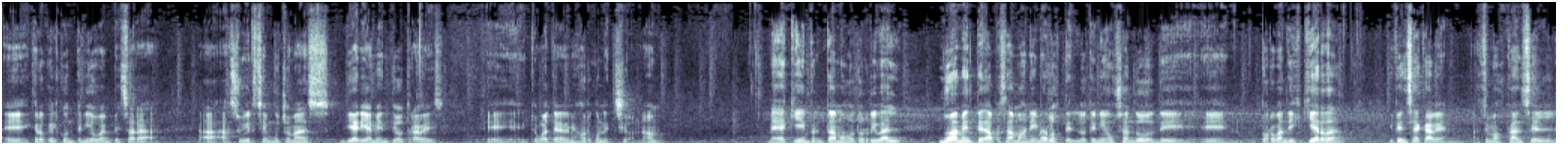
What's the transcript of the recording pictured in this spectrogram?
eh, creo que el contenido va a empezar a, subirse mucho más diariamente otra vez, eh, que voy a tener mejor conexión, ¿no? Aquí enfrentamos a otro rival, nuevamente la pasamos a Neymar, lo, tenía usando eh, por banda izquierda, y fíjense acá, ven, hacemos cancel,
